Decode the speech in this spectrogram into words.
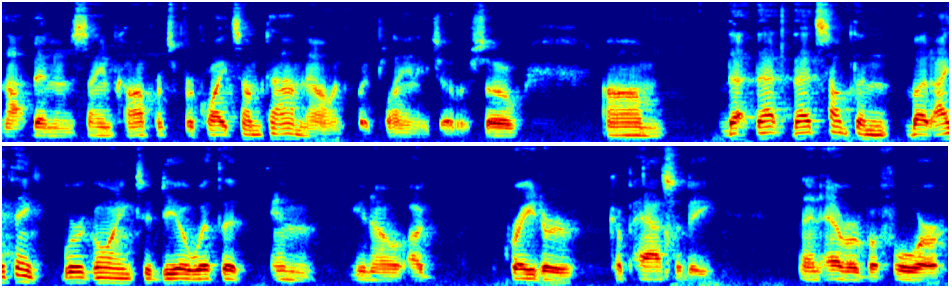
not been in the same conference for quite some time now and quit playing each other. So um, that that that's something. But I think we're going to deal with it in you know a greater capacity than ever before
